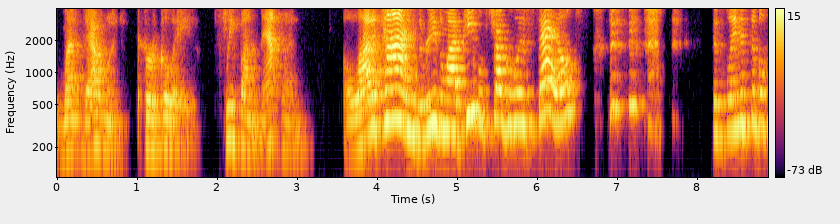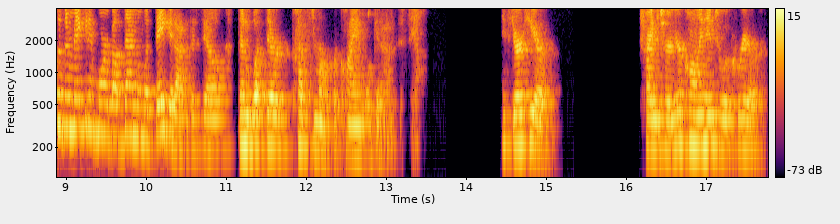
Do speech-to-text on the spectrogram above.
let that one percolate. Sleep on that one. A lot of times, the reason why people struggle with sales is plain and simple because they're making it more about them and what they get out of the sale than what their customer or client will get out of the sale. If you're here trying to turn your calling into a career,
